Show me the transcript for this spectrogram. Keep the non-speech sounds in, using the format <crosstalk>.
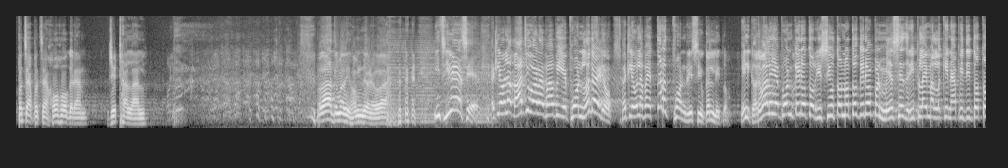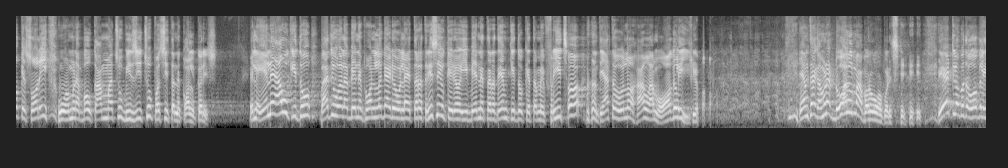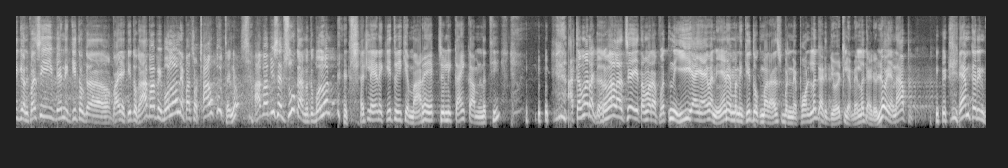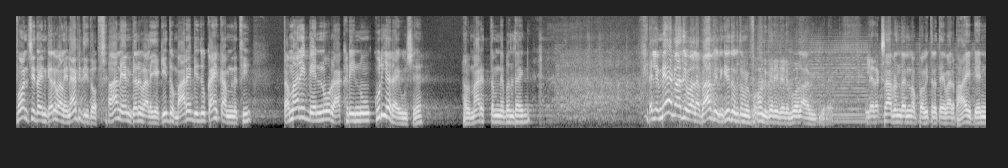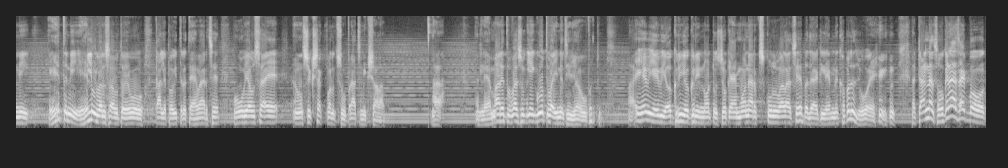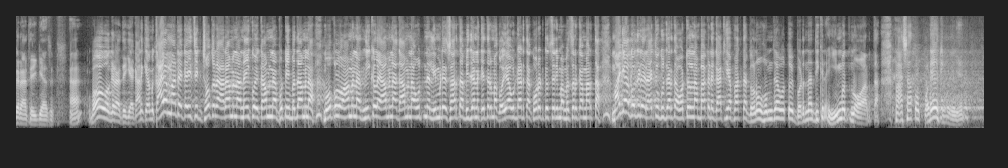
પચા પચા હો હો ગ્રામ, જેઠાલાલ. વાહ તમારી સમજણ, વાહ. એ જીવે છે. એટલે ઓલા બાજુવાળા ભાભીએ ફોન લગાડ્યો. એટલે ઓલા ભાઈ તરત ફોન રિસીવ કરી લીધો. એની ઘરવાળીએ ફોન કર્યો તો રિસીવ તો નહોતો કર્યો, પણ મેસેજ રિપ્લાયમાં લખીને આપી દીધો તો કે સોરી હું હમણાં બહુ કામમાં છું બિઝી છું, પછી તને કોલ કરીશ. એટલે એને આવું કીધું, બાજુવાળા બેને ફોન લગાડ્યો ઓલા તરત રિસીવ કર્યો. એ બેને તરત એમ કીધું કે તમે ફ્રી છો? ત્યાં તો ઓલો હાવ આમ ઓગળી ગયો. એમ થાય કે હમણાં ડોલમાં ભરવો પડશે. એટલો બધો ઓગળી ગયો પછી બેને કીધું કે, ભાઈએ કીધું કે, હા ભાભી, બોલો ને, પાછો ઠાવકું થઈને હા. ભાભી સાહેબ, શું કામ હતું? બોલો ને. એટલે એને કીધું કે, મારે એકચ્યુઅલી કાંઈ કામ નથી. <laughs> આ તમારા ઘરવાળા છે, એ તમારા પત્ની, ઈ અહીંયા આવ્યા ને એણે મને કીધું કે મારા હસબન્ડને ફોન લગાડી દો એટલે મેં લગાડ્યો. લ્યો એને આપ. <laughs> એમ કરીને ફોન સીધો એને ઘરવાળીને આપી દીધો. હા ને એને ઘરવાળીએ કીધું, મારે બીજું કાંઈ કામ નથી. તમારી બેનનું રાખડીનું કુરિયર આવ્યું છે. હવે મારે જ તમને બંધાય <laughs> એટલે મેં બાજુવાળા ભાભીને કીધું કે તમે ફોન કરીને બોલાવી એટલે રક્ષાબંધનનો પવિત્ર તહેવાર ભાઈ બહેનની હેતની હેલી વરસાવતો એવો કાલે પવિત્ર તહેવાર છે. હું વ્યવસાયે શિક્ષક પણ છું, પ્રાથમિક શાળા. હા, એટલે અમારે તો પાછું ક્યાંય ગોતવાય નથી જવું પડતું. હા, એવી એવી અઘરી અઘરી નોટું. જો કે મોનાર્ક સ્કૂલ વાળા છે બધા, એટલે એમને ખબર જ હોય. અટાણના છોકરા સાહેબ બહુ અઘરા થઈ ગયા છે. હા, બહુ અઘરા થઈ ગયા. કારણ કે અમે કાયમ માટે કહી છીએ કે છોકરા આરામના નહીં, કોઈ કામના ફૂટી બદામના, મોકલો આમના નીકળે, આમના ગામના ઊંટને લીમડે સારતા, બીજાના ખેતરમાં ગોયા ઉડાડતા, કોરટ કચેરીમાં મસરકા મારતા, માગ્યા ગોદડે રાયતું ગુજારતા, હોટલના બાકડે ગાંઠિયા ફાંકતા. ઘણું સમજાવો તોય બળના દીકરા હિંમત નો હારતા. પાછા તો પડે જ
